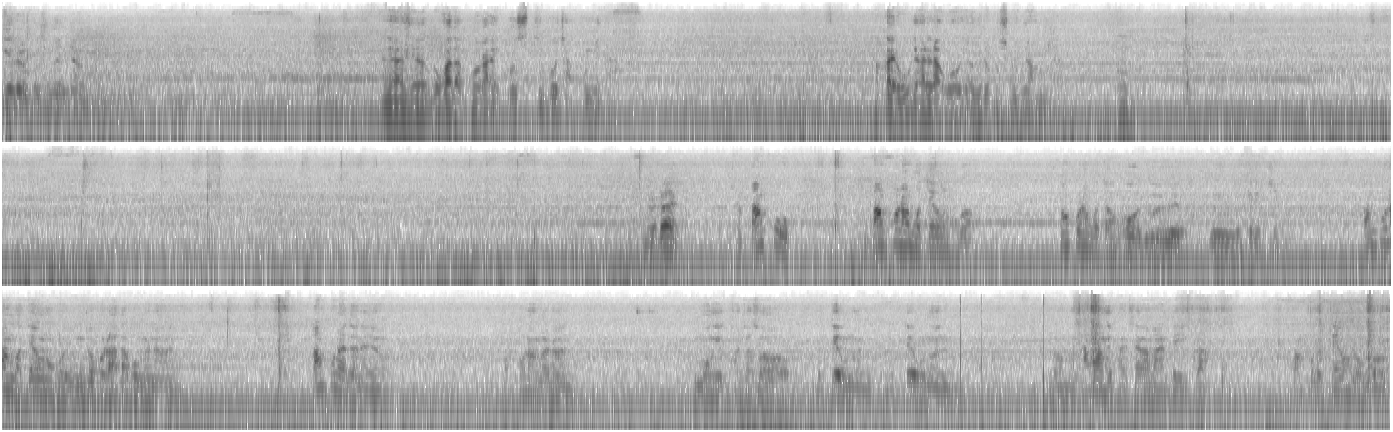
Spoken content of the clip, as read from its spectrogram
여기를 보시면요. 안녕하세요. 노가다포 라이프 스티브 작부입니다. 가까이 오게 하려고 여기를 보시면요. 한 거예요. 오늘은 저 빵꾸 빵꾸 난 거 떼우는 거 빵꾸 난 거 떼우는 거 어 이거 왜, 왜, 왜 이렇게 됐지? 빵꾸 난 거 떼우는 거 용접을 하다 보면은 빵꾸 나잖아요 빵꾸 나면은 구멍이 커져서 못 떼우는 못 떼우는 그런 상황이 발생하면 안 되니까 빵꾸를 떼우는 거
